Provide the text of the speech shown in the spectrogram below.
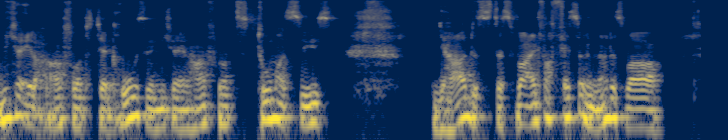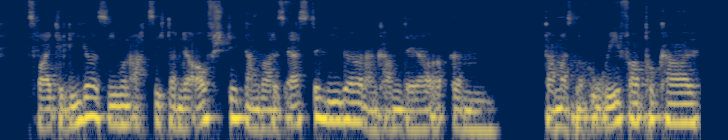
Michael Harford, der große Michael Harford, Thomas Süß. Ja, das, das war einfach fesselnd. Ne? Das war zweite Liga, 87 dann der Aufstieg, dann war das erste Liga, dann kam der ähm, damals noch UEFA-Pokal.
